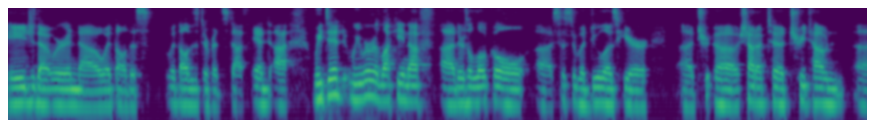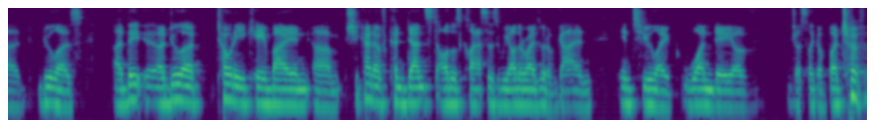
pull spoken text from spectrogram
age that we're in now with all this with all this different stuff, and uh, we did we were lucky enough. Uh, there's a local uh, system of doulas here. Uh, tr- uh, shout out to Treetown doulas. they doula Tony came by and um, she kind of condensed all those classes we otherwise would have gotten into like one day of just like a bunch of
